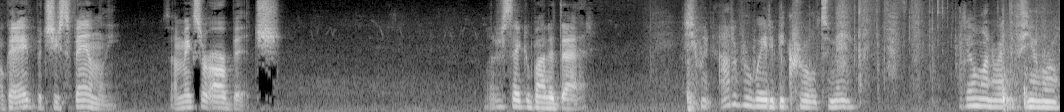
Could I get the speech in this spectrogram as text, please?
Okay, but she's family. So that makes her our bitch. Let her say goodbye to Dad. She went out of her way to be cruel to me. I don't want her at the funeral.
